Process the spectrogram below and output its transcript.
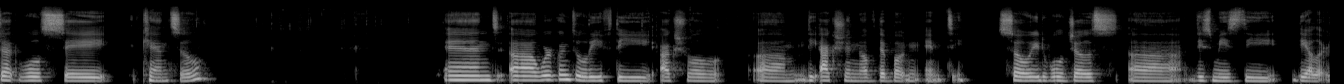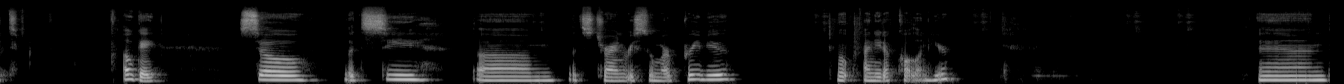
that will say cancel. And uh, we're going to leave the actual, um, the action of the button empty. So it will just uh, dismiss the, the alert. Okay, so let's see. Um, let's try and resume our preview. Oh, I need a colon here. And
